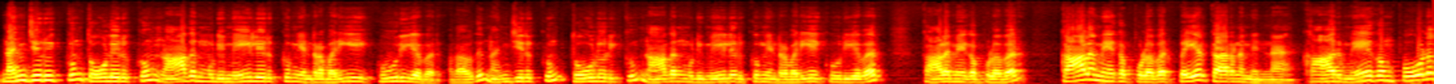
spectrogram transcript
நஞ்சிருக்கும் தோளிருக்கும் நாதன் முடி மேலிருக்கும் என்ற வரியை கூறியவர் அதாவது நஞ்சிருக்கும் தோளுரிக்கும் நாதன் முடி மேலிருக்கும் என்ற வரியை கூறியவர் காலமேக புலவர் காலமேக புலவர் பெயர் காரணம் என்ன? கார் மேகம் போல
